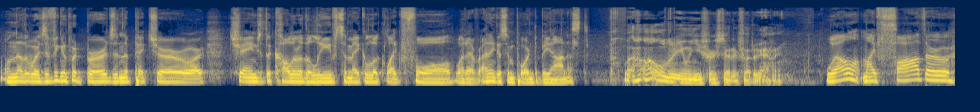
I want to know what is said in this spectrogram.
Well, in other words, if you can put birds in the picture or change the color of the leaves to make it look like fall, whatever, I think it's important to be honest. Well, how old were you when you first started photographing? Well, my father,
